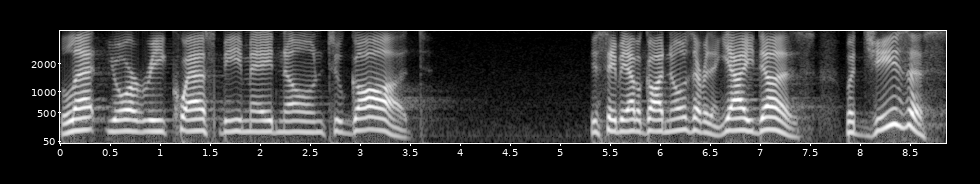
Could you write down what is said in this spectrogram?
let your requests be made known to God. You say, yeah, but God knows everything. Yeah, He does. But Jesus,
